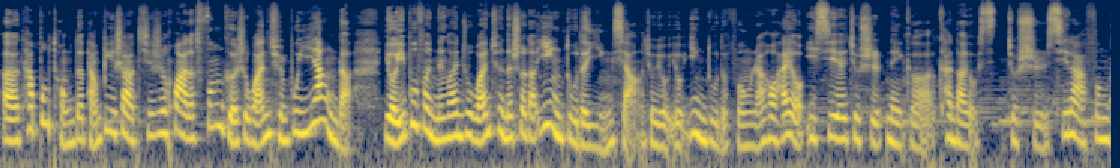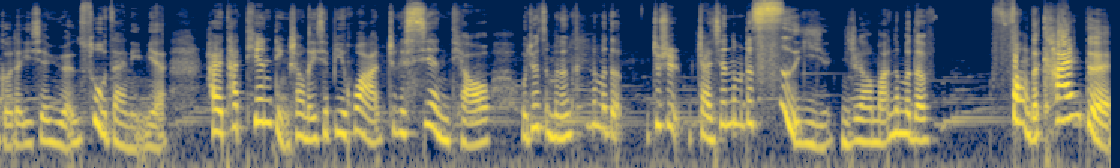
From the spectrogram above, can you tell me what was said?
呃，它不同的墙壁上其实画的风格是完全不一样的。有一部分你能看出完全的受到印度的影响，就有有印度的风，然后还有一些就是那个看到有就是希腊风格的一些元素在里面，还有它天顶上的一些壁画，这个线条，我觉得怎么能那么的，就是展现那么的肆意，你知道吗？那么的。放得开，对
